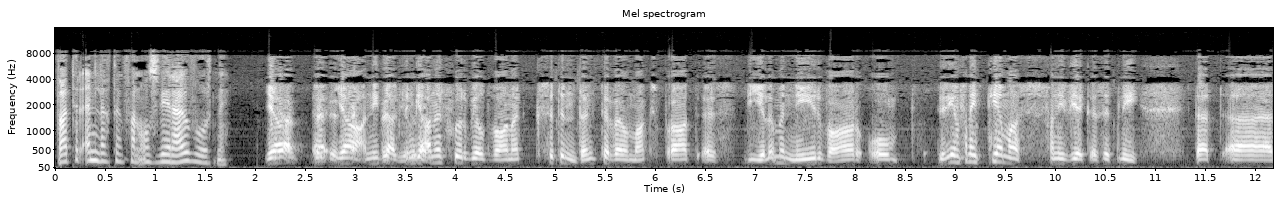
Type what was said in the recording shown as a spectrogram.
Watter inligting van ons weerhou word nie. Ja, ja, uh, ja, Anita, ek dink die ander voorbeeld waarna ek sit en dink terwyl Max praat is die hele manier waarop dis een van die temas van die week is dit nie dat uh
